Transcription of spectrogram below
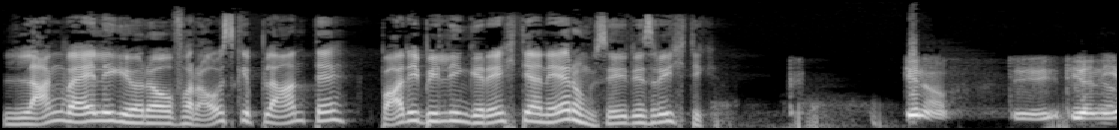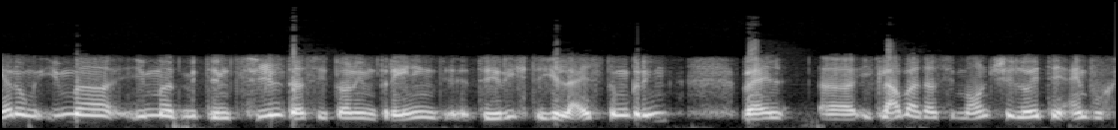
langweilige oder auch vorausgeplante Bodybuilding-gerechte Ernährung. Sehe ich das richtig? Genau. Die, die Ernährung ja. immer, immer mit dem Ziel, dass ich dann im Training die, die richtige Leistung bringe, weil äh, ich glaube auch, dass manche Leute einfach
